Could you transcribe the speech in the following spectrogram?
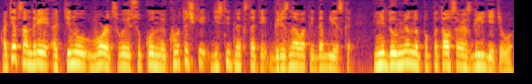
Отец Андрей оттянул ворот своей суконной курточки, действительно, кстати, грязноватый до блеска, и недоуменно попытался разглядеть его.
